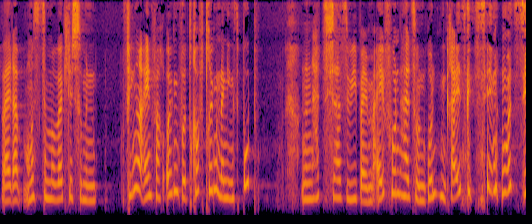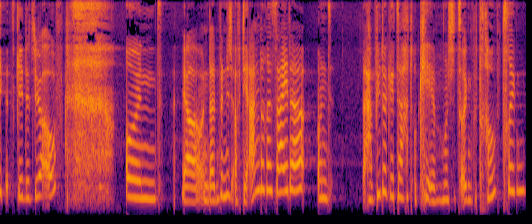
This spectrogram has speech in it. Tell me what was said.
weil da musste man wirklich so mit dem Finger einfach irgendwo drauf drücken und dann ging's bupp. Und dann hat sich das wie beim iPhone halt so einen runden Kreis gesehen und musste, jetzt geht die Tür auf. Und ja, und dann bin ich auf die andere Seite und habe wieder gedacht, okay, muss ich jetzt irgendwo draufdrücken?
